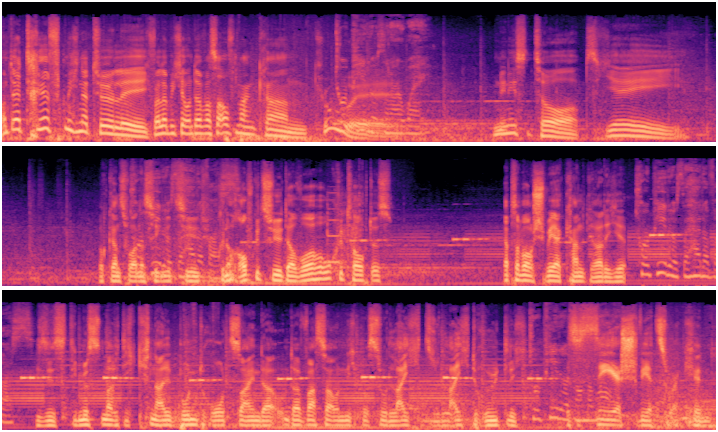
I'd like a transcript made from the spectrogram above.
Und er trifft mich natürlich, weil er mich ja unter Wasser aufmachen kann. Cool. Um die nächsten Torps. Yay. Doch ganz woanders hingezielt. Auch aufgezielt, da wo er hochgetaucht ist. Ich hab's aber auch schwer erkannt gerade hier. Dieses, die müssten mal richtig knallbunt rot sein da unter Wasser und nicht bloß so leicht, so leicht rötlich. Das ist sehr schwer zu erkennen.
